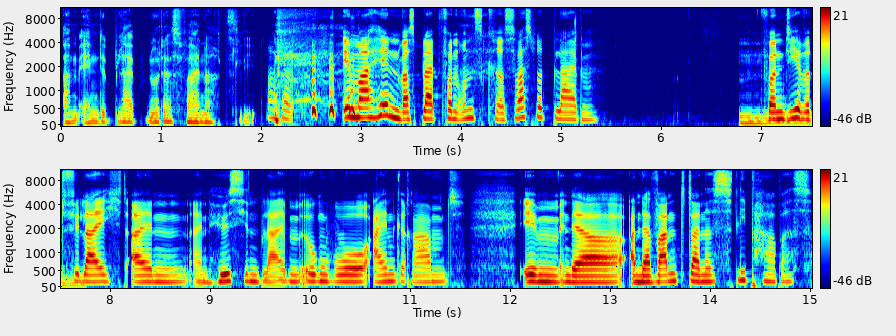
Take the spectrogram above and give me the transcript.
am Ende bleibt nur das Weihnachtslied. Also, immerhin, was bleibt von uns, Chris? Was wird bleiben? Von dir wird vielleicht ein, ein Höschen bleiben, irgendwo eingerahmt im, in der, an der Wand deines Liebhabers.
